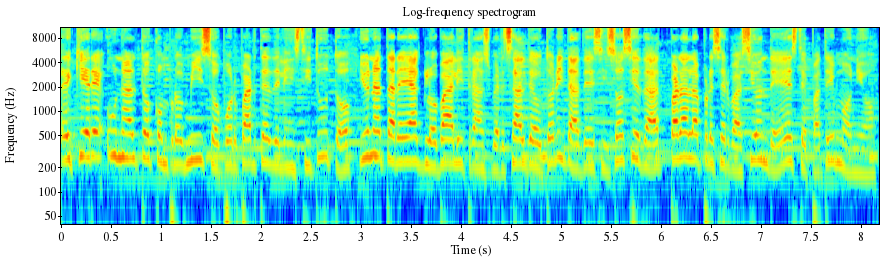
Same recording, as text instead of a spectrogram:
Requiere un alto compromiso por parte del instituto y una tarea global y transversal de autoridades y sociedad para la preservación de este patrimonio.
